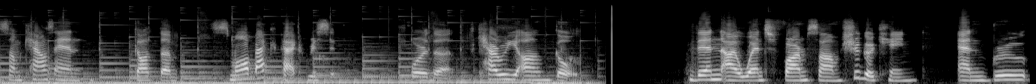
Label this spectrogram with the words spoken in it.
some cows and got the small backpack receipt for the carry on goal. Then I went farm some sugarcane and brew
